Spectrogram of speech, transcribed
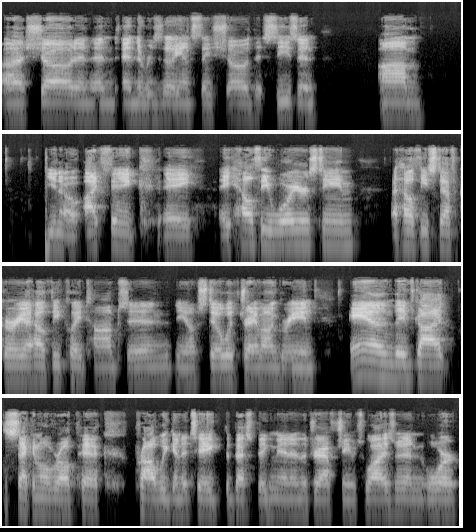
uh, showed, and, and and the resilience they showed this season. Um, you know, I think a a healthy Warriors team, a healthy Steph Curry, a healthy Klay Thompson, you know, still with Draymond Green, and they've got the second overall pick, probably going to take the best big man in the draft, James Wiseman, or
